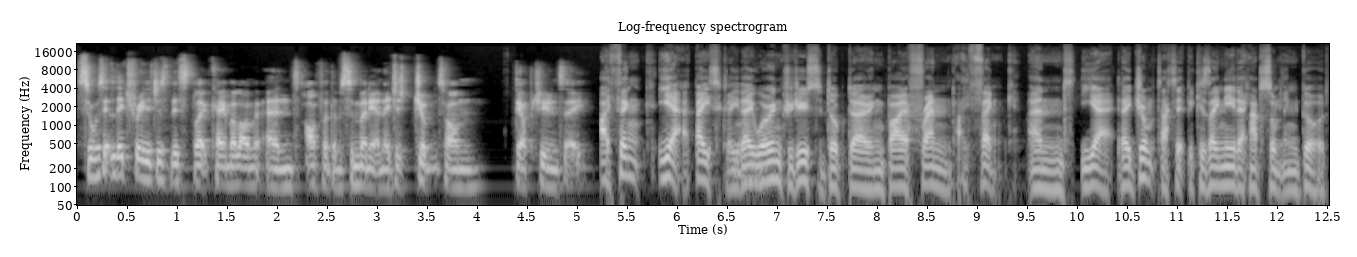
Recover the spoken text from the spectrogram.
So was it literally just this bloke came along and offered them some money and they just jumped on the opportunity? I think, yeah, basically, they were introduced to Doug Dohring by a friend, I think. And yeah, they jumped at it because they knew they had something good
